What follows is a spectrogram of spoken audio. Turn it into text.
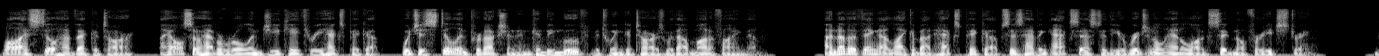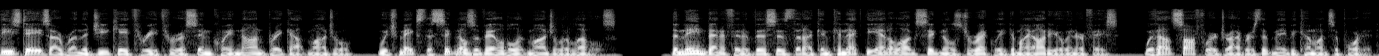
While I still have that guitar, I also have a Roland GK3 hex pickup, which is still in production and can be moved between guitars without modifying them. Another thing I like about hex pickups is having access to the original analog signal for each string. These days I run the GK3 through a Synque non breakout module, which makes the signals available at modular levels. The main benefit of this is that I can connect the analog signals directly to my audio interface, without software drivers that may become unsupported.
